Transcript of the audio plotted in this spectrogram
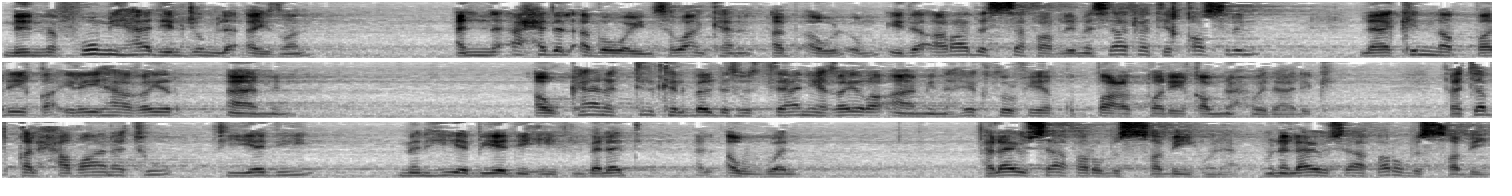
من مفهوم هذه الجملة أيضا أن أحد الأبوين سواء كان الأب أو الأم إذا أراد السفر لمسافة قصر لكن الطريق إليها غير آمن أو كانت تلك البلدة الثانية غير آمنة يكثر فيها قطاع الطريق أو نحو ذلك. فتبقى الحضانة في يد من هي بيده في البلد الأول. فلا يسافر بالصبي هنا. هنا لا يسافر بالصبي.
